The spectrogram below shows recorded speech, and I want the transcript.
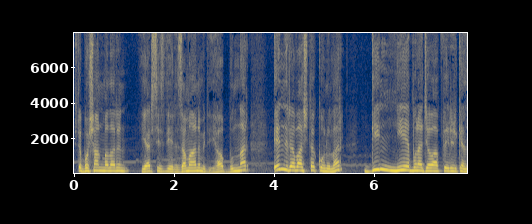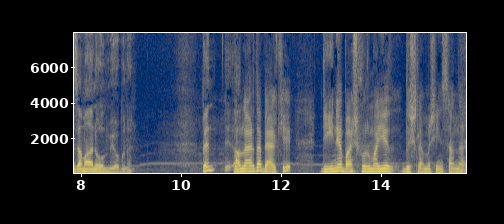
işte boşanmaların yersizliğini zamanı mıydı? Ya bunlar en revaçta konular din niye buna cevap verirken zamanı olmuyor bunun? Ben e, bunlarda belki dine başvurmayı dışlamış insanlar.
